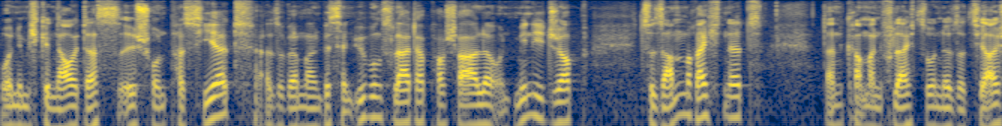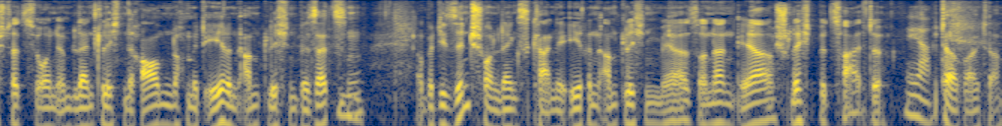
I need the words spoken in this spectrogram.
wo nämlich genau das äh, schon passiert. Also wenn man ein bisschen Übungsleiterpauschale und Minijob zusammenrechnet, dann kann man vielleicht so eine Sozialstation im ländlichen Raum noch mit Ehrenamtlichen besetzen. Mhm. Aber die sind schon längst keine Ehrenamtlichen mehr, sondern eher schlecht bezahlte ja. Mitarbeiter.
